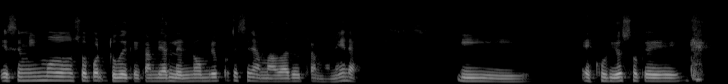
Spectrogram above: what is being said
ese mismo soporte tuve que cambiarle el nombre porque se llamaba de otra manera. Y, es curioso que,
